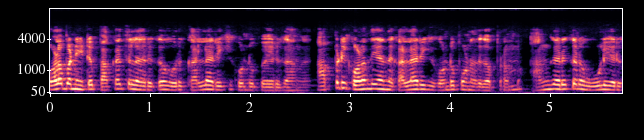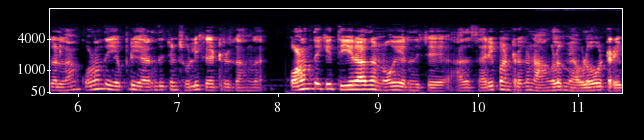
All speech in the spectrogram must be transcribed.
கொலை பண்ணிட்டு பக்கத்தில் இருக்க ஒரு கல்லறைக்கு கொண்டு போயிருக்காங்க. அப்படி குழந்தைய அந்த கல்லறைக்கு கொண்டு போனதுக்கப்புறம் அங்கே இருக்கிற ஊழியர்கள்லாம் குழந்தை எப்படி இறந்துச்சுன்னு சொல்லி கேட்டிருக்காங்க. குழந்தைக்கு தீராத நோய் இருந்துச்சு. அதை சரி பண்ணுறதுக்கு நாங்களும் எவ்வளவோ ட்ரை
